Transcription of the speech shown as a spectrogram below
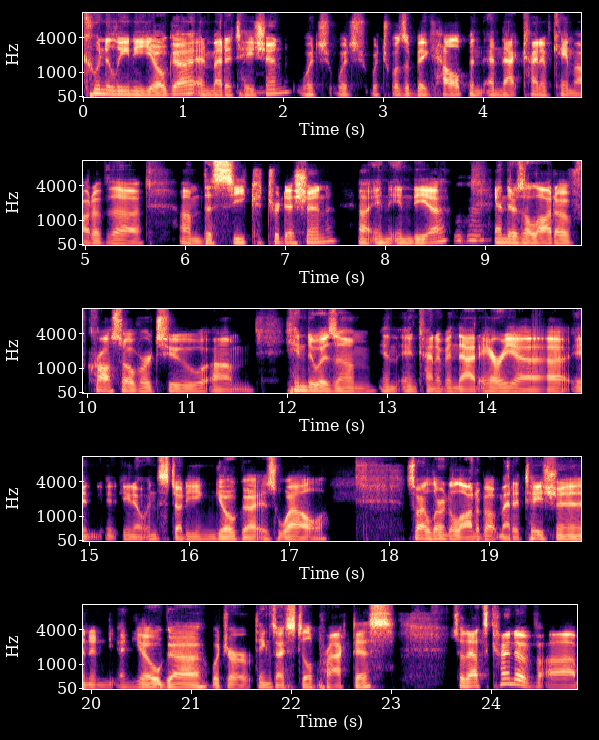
Kundalini yoga and meditation, which which which was a big help, and and that kind of came out of the um, the Sikh tradition uh, in India, mm-hmm. and there's a lot of crossover to um, Hinduism in, in kind of in that area, in, in, you know, in studying yoga as well. So I learned a lot about meditation and and yoga, which are things I still practice. So that's kind of uh,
